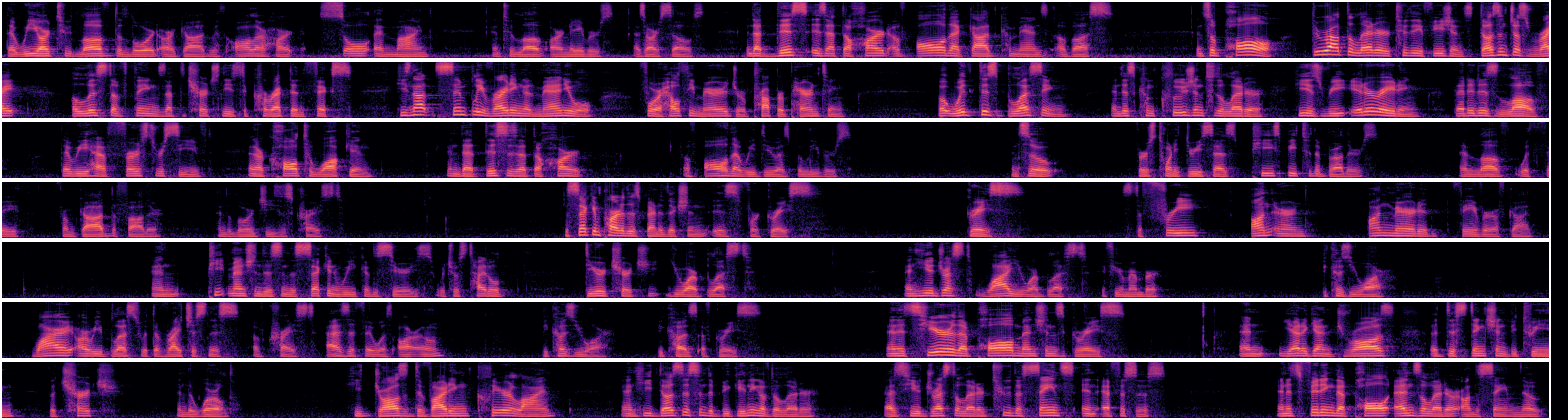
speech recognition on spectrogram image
that we are to love the Lord our God with all our heart, soul, and mind, and to love our neighbors as ourselves. And that this is at the heart of all that God commands of us. And so, Paul, throughout the letter to the Ephesians, doesn't just write a list of things that the church needs to correct and fix. He's not simply writing a manual for a healthy marriage or proper parenting. But with this blessing and this conclusion to the letter, he is reiterating that it is love that we have first received and are called to walk in, and that this is at the heart of all that we do as believers. And so, verse 23 says, Peace be to the brothers, and love with faith from God the Father and the Lord Jesus Christ. The second part of this benediction is for grace. Grace. It's the free, unearned, unmerited favor of God. And Pete mentioned this in the second week of the series, which was titled, Dear Church, You Are Blessed. And he addressed why you are blessed, if you remember. Because you are. Why are we blessed with the righteousness of Christ as if it was our own? Because you are, because of grace. And it's here that Paul mentions grace and yet again draws a distinction between the church and the world. He draws a dividing, clear line, and he does this in the beginning of the letter as he addressed the letter to the saints in Ephesus. And it's fitting that Paul ends the letter on the same note.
